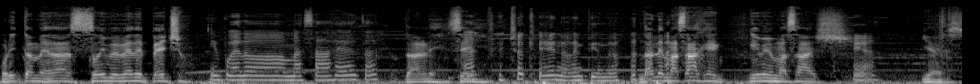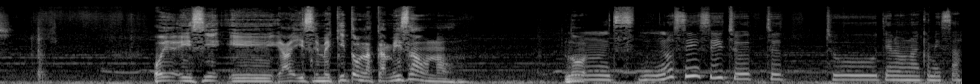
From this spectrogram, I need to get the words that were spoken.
Ahorita me das, soy bebé de pecho. Y puedo masaje. ¿da? Dale, sí. Ah, ¿Pecho qué? No entiendo. Dale masaje, give me massage. Yeah. Yes. Oye, ¿y si, y, ah, ¿y si me quito la camisa o no? No, Mm, no, sí, sí, tú, tú, tú tienes una camisa.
